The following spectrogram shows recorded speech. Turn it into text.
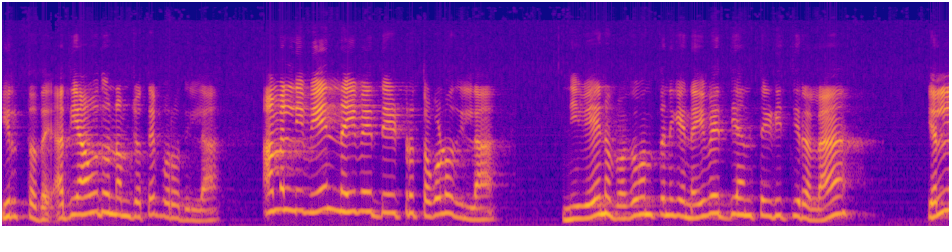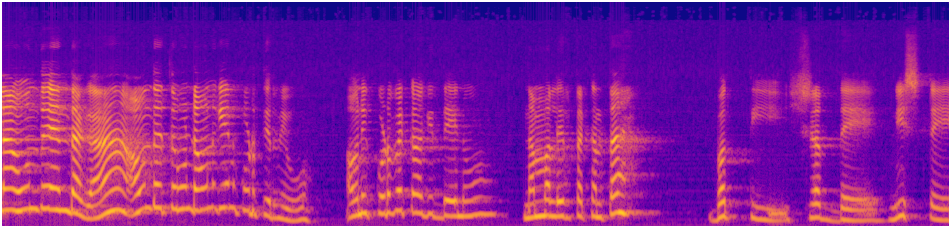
ಇರ್ತದೆ. ಅದು ಯಾವುದು ನಮ್ಮ ಜೊತೆ ಬರೋದಿಲ್ಲ. ಆಮೇಲೆ ನೀವೇನು ನೈವೇದ್ಯ ಇಟ್ಟರು ತಗೊಳ್ಳೋದಿಲ್ಲ ನೀವೇನು ಭಗವಂತನಿಗೆ ನೈವೇದ್ಯ ಅಂತ ಹಿಡಿತೀರಲ್ಲ? ಎಲ್ಲ ಅವಂದೇ ಅಂದಾಗ ಅವಂದೇ ತಗೊಂಡು ಅವನಿಗೇನು ಕೊಡ್ತೀರಿ ನೀವು? ಅವನಿಗೆ ಕೊಡಬೇಕಾಗಿದ್ದೇನು? ನಮ್ಮಲ್ಲಿರ್ತಕ್ಕಂಥ ಭಕ್ತಿ, ಶ್ರದ್ಧೆ, ನಿಷ್ಠೆ,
